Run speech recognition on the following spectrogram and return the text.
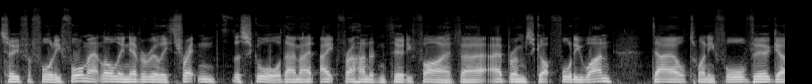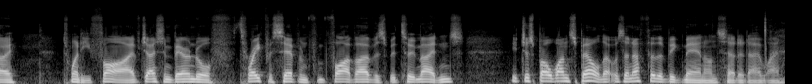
2 for 44. Mount Lawley never really threatened the score. They made 8 for 135. Uh, Abrams got 41. Dale, 24. Virgo, 25. Jason Behrendorff, 3 for 7 from 5 overs with two maidens he just bowled one spell. That was enough for the big man on Saturday, Wayne.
